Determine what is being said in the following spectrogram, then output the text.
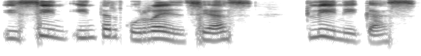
y sin intercurrencias clínicas.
